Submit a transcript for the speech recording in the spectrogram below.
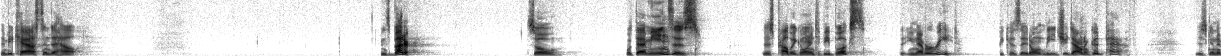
than be cast into hell. It's better. So, what that means is there's probably going to be books that you never read because they don't lead you down a good path. There's going to,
